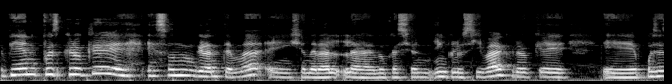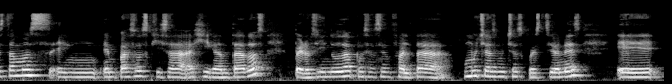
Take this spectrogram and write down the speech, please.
Bien, pues creo que es un gran tema en general la educación inclusiva. Creo que eh, pues estamos en, en, pasos quizá agigantados, pero sin duda pues hacen falta muchas, muchas cuestiones, eh,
